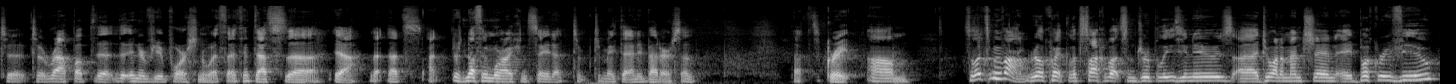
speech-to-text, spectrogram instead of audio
to to wrap up the, the interview portion with. I think that's uh, yeah that, that's I, there's nothing more I can say to, to to make that any better. So that's great. Um, so let's move on real quick. Let's talk about some DrupalEasy news. Uh, I do want to mention a book review.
